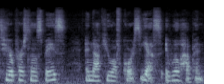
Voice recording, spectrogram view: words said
to your personal space and knock you off course. Yes, it will happen.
